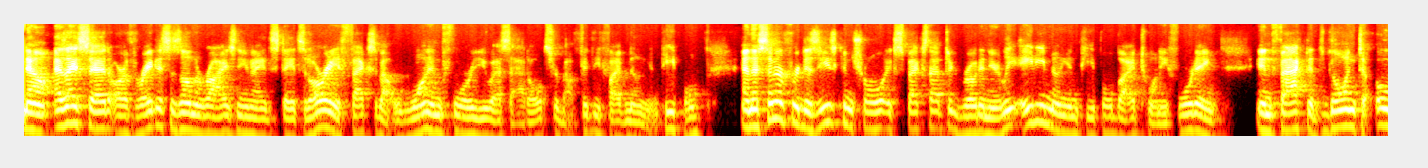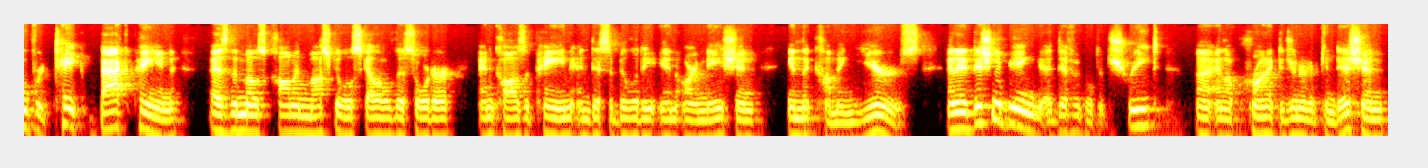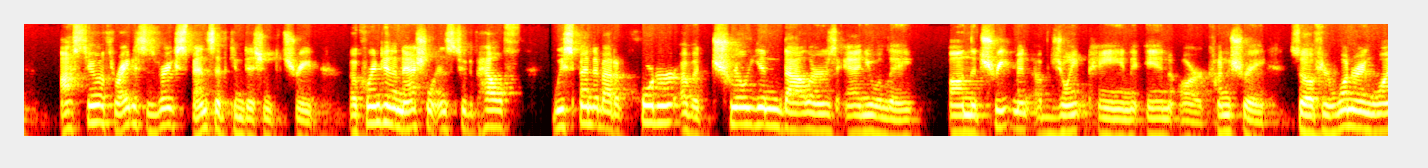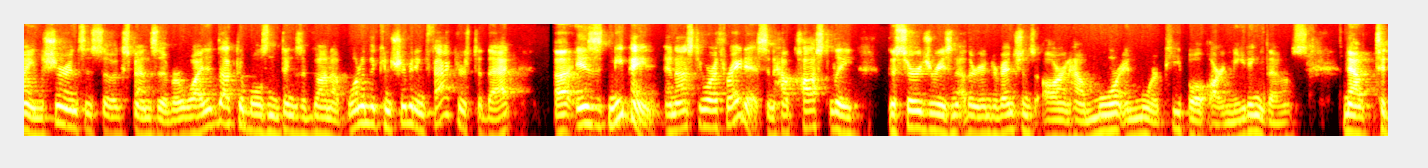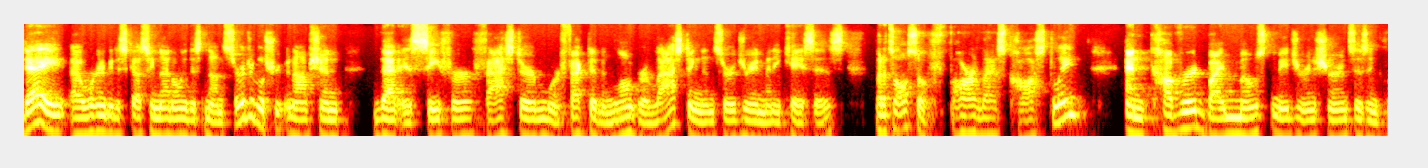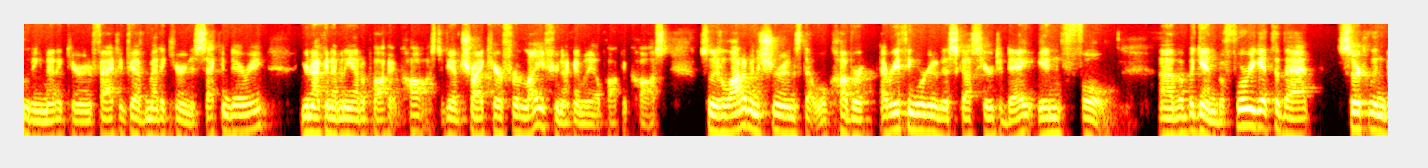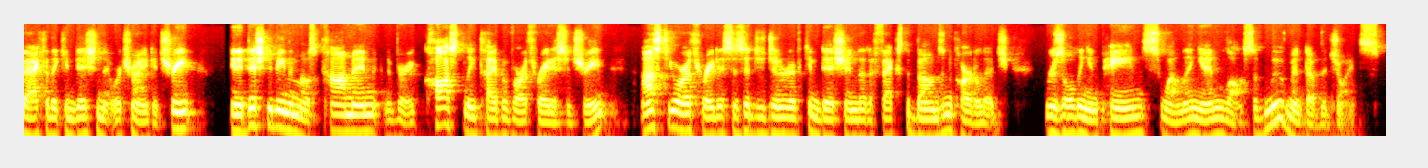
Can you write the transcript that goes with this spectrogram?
Now, as I said, arthritis is on the rise in the United States. It already affects about one in four US adults, or about 55 million people. And the Center for Disease Control expects that to grow to nearly 80 million people by 2040. In fact, it's going to overtake back pain as the most common musculoskeletal disorder and cause of pain and disability in our nation in the coming years. And in addition to being uh, difficult to treat uh, and a chronic degenerative condition, osteoarthritis is a very expensive condition to treat. According to the National Institute of Health, we spend about a quarter of a trillion dollars annually on the treatment of joint pain in our country. So if you're wondering why insurance is so expensive or why deductibles and things have gone up, one of the contributing factors to that uh, is knee pain and osteoarthritis and how costly the surgeries and other interventions are and how more and more people are needing those. Now, today, uh, we're going to be discussing not only this non-surgical treatment option that is safer, faster, more effective, and longer lasting than surgery in many cases, but it's also far less costly and covered by most major insurances, including Medicare. In fact, if you have Medicare in a secondary, you're not going to have any out-of-pocket cost. If you have TRICARE for life, you're not going to have any out-of-pocket cost. So there's a lot of insurance that will cover everything we're going to discuss here today in full. Uh, but again, before we get to that, circling back to the condition that we're trying to treat, in addition to being the most common and a very costly type of arthritis to treat, osteoarthritis is a degenerative condition that affects the bones and cartilage, resulting in pain, swelling, and loss of movement of the joints.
